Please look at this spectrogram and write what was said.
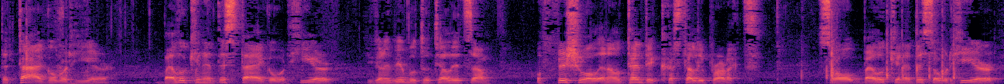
the tag over here. By looking at this tag over here you're gonna be able to tell it's um official and authentic Castelli product. So by looking at this over here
